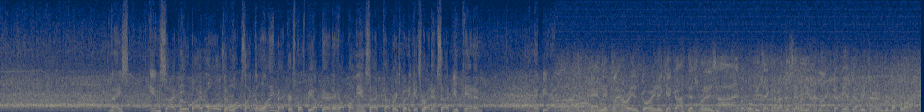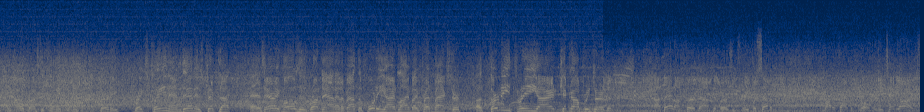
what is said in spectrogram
Nice inside move by Moulds. It looks like the linebacker is supposed to be up there to help on the inside coverage, but he gets right inside Buchanan. That may be. And Nick Lowery is going to kick off. This one is high, but will be taken about the seven-yard line. Could be a good return for Buffalo. Now across the 20, 25, 30. Breaks clean and then is tripped up as Eric Moulds is brought down at about the 40-yard line by Fred Baxter. A 33-yard kickoff return. Not bad on third down conversion. Three for seven. A lot of time to throw. We need 10 yards.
